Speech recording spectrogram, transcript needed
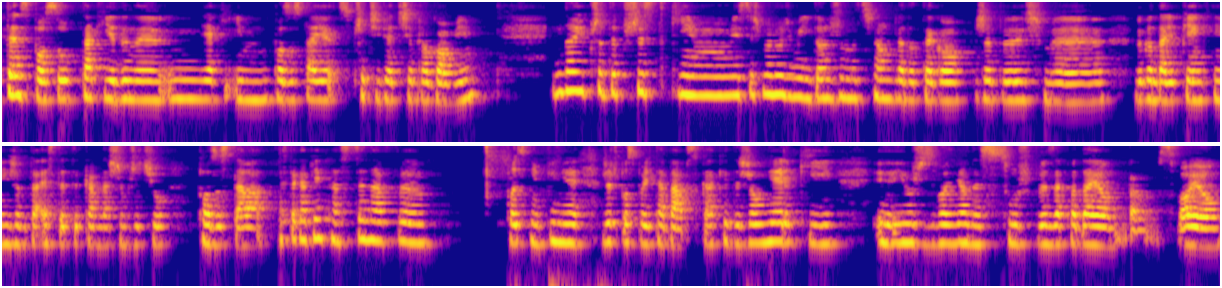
W ten sposób, taki jedyny, jaki im pozostaje, sprzeciwiać się wrogowi. No i przede wszystkim jesteśmy ludźmi i dążymy ciągle do tego, żebyśmy wyglądali piękniej, żeby ta estetyka w naszym życiu pozostała. Jest taka piękna scena w polskim filmie Rzeczpospolita Babska, kiedy żołnierki y, już zwolnione z służby zakładają tam swoją,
